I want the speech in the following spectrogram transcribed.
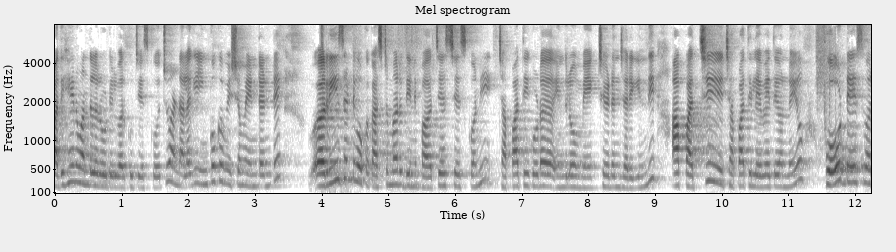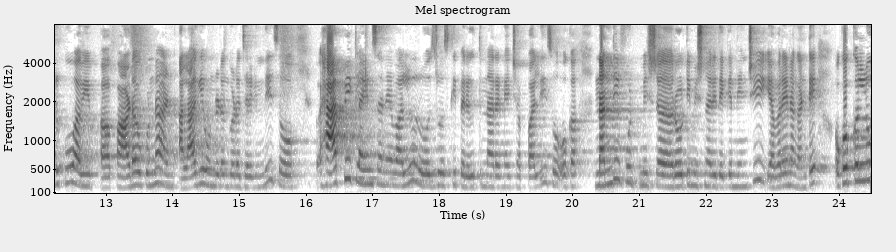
పదిహేను వందల రోటీల వరకు చేసుకోవచ్చు. అండ్ అలాగే ఇంకొక విషయం ఏంటంటే రీసెంట్గా ఒక కస్టమర్ దీన్ని పర్చేస్ చేసుకొని చపాతీ కూడా ఇందులో మేక్ చేయడం జరిగింది. ఆ పచ్చి చపాతీలు ఏవైతే ఉన్నాయో ఫోర్ డేస్ వరకు అవి పాడవకుండా అండ్ అలాగే ఉండడం కూడా జరిగింది. సో హ్యాపీ క్లయింట్స్ అనేవాళ్ళు రోజు రోజుకి పెరుగుతున్నారనే చెప్పాలి. సో ఒక నంది ఫుడ్ మిష రోటీ మిషనరీ దగ్గర నుంచి ఎవరైనా అంటే ఒక్కొక్కళ్ళు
